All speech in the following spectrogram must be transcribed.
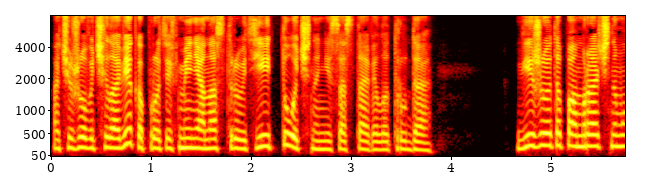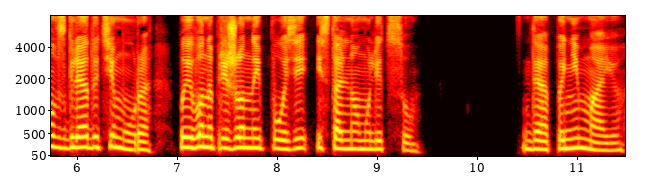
а чужого человека против меня настроить ей точно не составило труда. Вижу это по мрачному взгляду Тимура, по его напряженной позе и стальному лицу. Да, понимаю.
